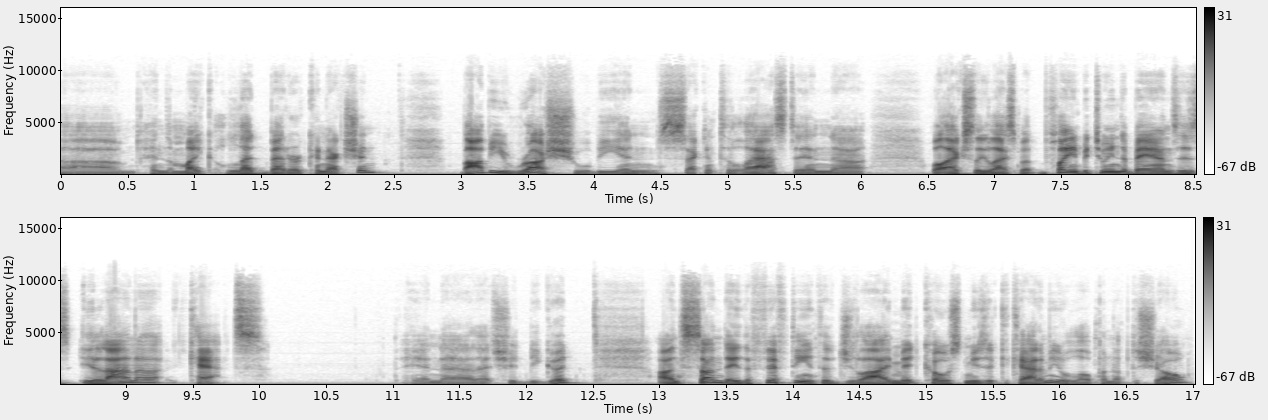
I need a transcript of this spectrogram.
um, and the Mike Ledbetter Connection. Bobby Rush will be in second to last, and uh, well, actually last, but playing between the bands is Ilana Katz, and uh, that should be good. On Sunday, the 15th of July, Mid Coast Music Academy will open up the show.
